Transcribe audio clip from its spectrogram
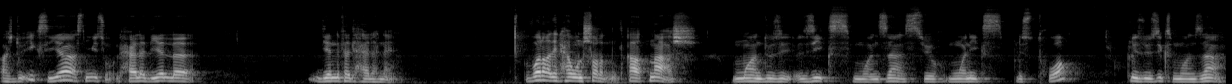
h de x هي سميتو الحالة ديال ديالنا في هذه الحالة هنايا. voilà غادي نحاول نشرط نلقى 12 moins 2x moins 1 sur moins x plus 3 plus 2x moins 1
